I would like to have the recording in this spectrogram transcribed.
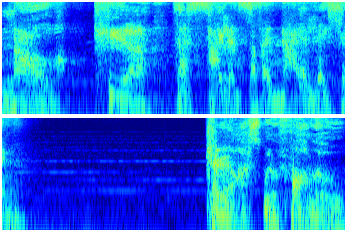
Now, hear the silence of annihilation. Chaos will follow.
